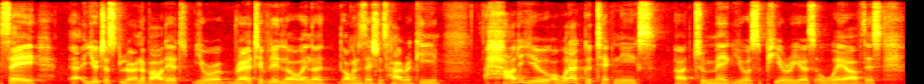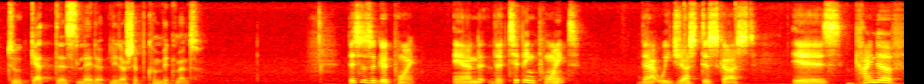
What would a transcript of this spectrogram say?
say uh, you just learn about it, you're relatively low in the organization's hierarchy. How do you, or what are good techniques uh, to make your superiors aware of this to get this leadership commitment This is a good point. And the tipping point that we just discussed is kind of,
